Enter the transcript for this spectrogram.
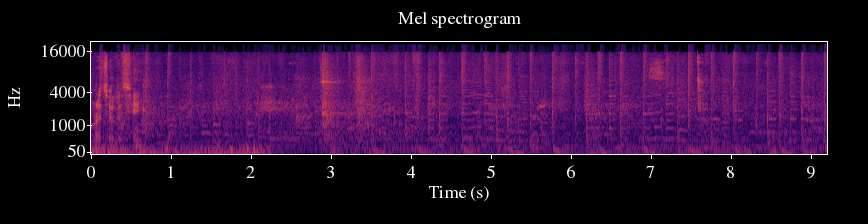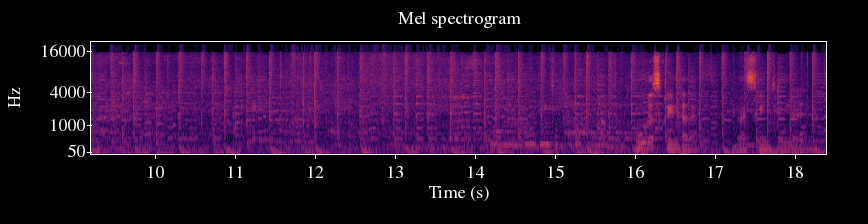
আমরা চলেছি। পুরো স্ক্রিনটা দেখো স্ক্রিন চেঞ্জ হয়ে যাবে।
